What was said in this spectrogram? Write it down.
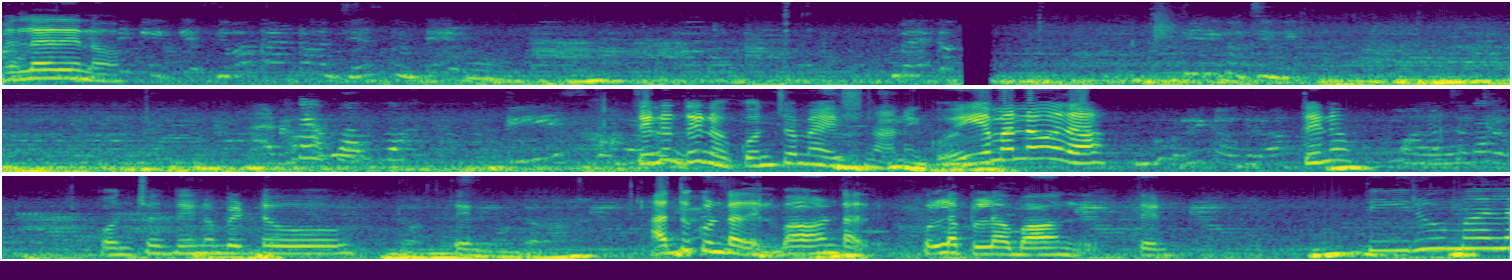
వెళ్ళదేను తిను తిను కొంచెం వేసిన నీకు. ఏమన్నావు కదా? తిను. కొంచెం తిను పెట్టు తిను. అద్దుకుంటా తిను బాగుంటుంది. పుల్ల పుల్ల బాగుంది. తిను. తిరుమల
